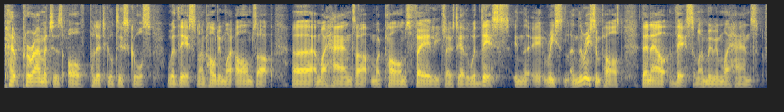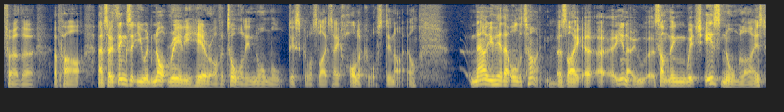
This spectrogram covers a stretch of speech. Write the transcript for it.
parameters of political discourse were this, and I'm holding my arms up uh, and my hands up, my palms fairly close together, with this in the recent in the recent past, they're now this, and I'm moving my hands further apart. And so things that you would not really hear of at all in normal discourse, like say Holocaust denial, now you hear that all the time as like uh, uh, you know something which is normalized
